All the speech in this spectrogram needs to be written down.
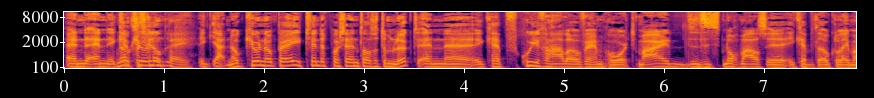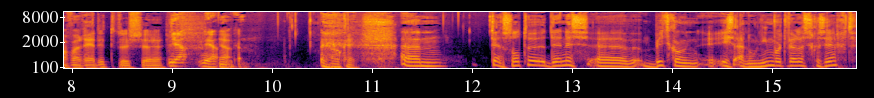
En, en ik no heb cure, no pay. Ik, ja, no cure, no pay, 20% als het hem lukt. En uh, ik heb goede verhalen over hem gehoord. Maar het is, nogmaals, uh, ik heb het ook alleen maar van Reddit. Dus, ja, ja. ja. ja. Oké. Okay. Um, Ten slotte, Dennis, uh, bitcoin is anoniem, wordt wel eens gezegd.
